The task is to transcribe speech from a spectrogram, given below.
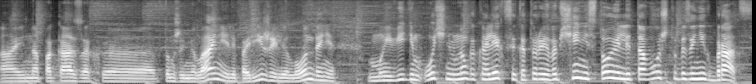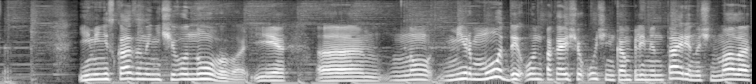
а и на показах э, в том же Милане или Париже или Лондоне мы видим очень много коллекций, которые вообще не стоили того, чтобы за них браться. Ими не сказано ничего нового. И э, ну, мир моды, он пока еще очень комплементарен, очень мало,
